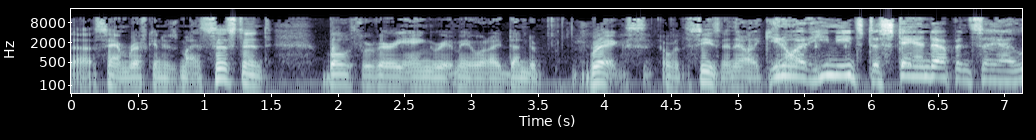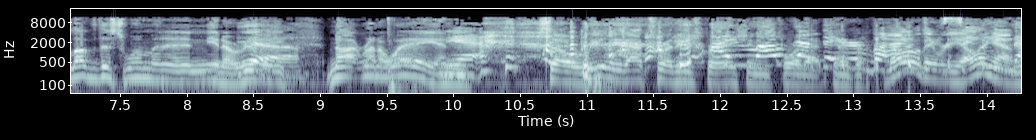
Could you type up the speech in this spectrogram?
uh, Sam Rifkin, who's my assistant. Both were very angry at me what I'd done to Briggs over the season, and they're like, you know what, he needs to stand up and say, I love this woman, and you know, really Yeah. not run away. And Yeah. so really, that's where the inspiration I love for that that, they came from. No, they were yelling saying at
